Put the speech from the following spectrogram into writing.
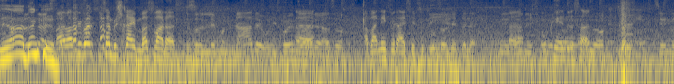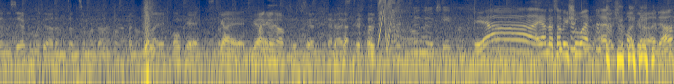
Ja, danke. Was, wie würdest du es dann beschreiben? Was war das? So Limonade ohne Kohlensäure. Äh. Also, Aber hat nichts mit Eistee zu tun, so in dem Sinne. nee, gar nicht. okay, Sorry. interessant. Also, 10 wäre eine sehr gut, ja, dann, dann sind wir da einfach bei noch 3. Okay, geil, geil. Mangelhaft, das ist ja kein Eistee. Krümeltee von Ja, ja, das habe ich schon mal, äh, schon mal gehört, ja.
